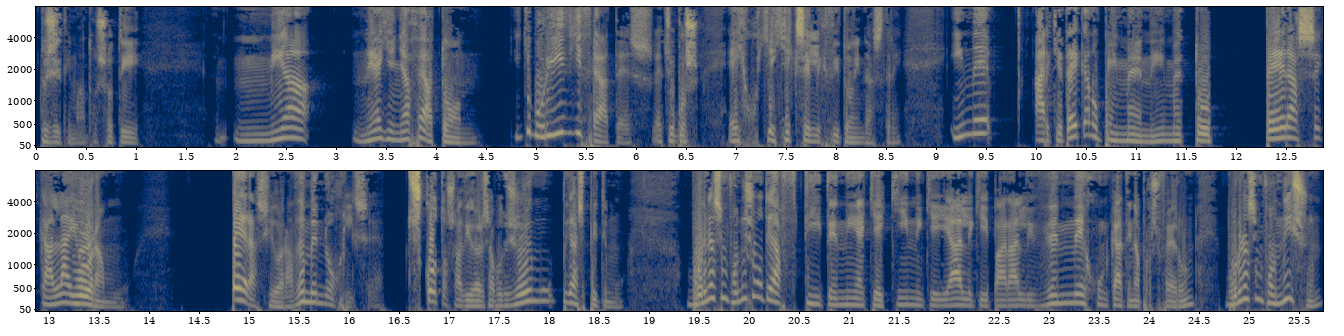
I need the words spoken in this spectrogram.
του ζητήματος, ότι μια νέα γενιά θεατών ή και μπορεί οι ίδιοι θεατές, έτσι όπως έχει, έχει εξελιχθεί το industry, είναι αρκετά ικανοποιημένοι με το πέρασε καλά η ώρα μου. Πέρασε η ώρα, δεν με ενόχλησε. Σκότωσα δύο ώρες από τη ζωή μου, πήγα σπίτι μου. Μπορεί να συμφωνήσουν ότι αυτή η ταινία και εκείνη και οι άλλοι και οι παράλληλοι δεν έχουν κάτι να προσφέρουν. Μπορεί να συμφωνήσουν,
